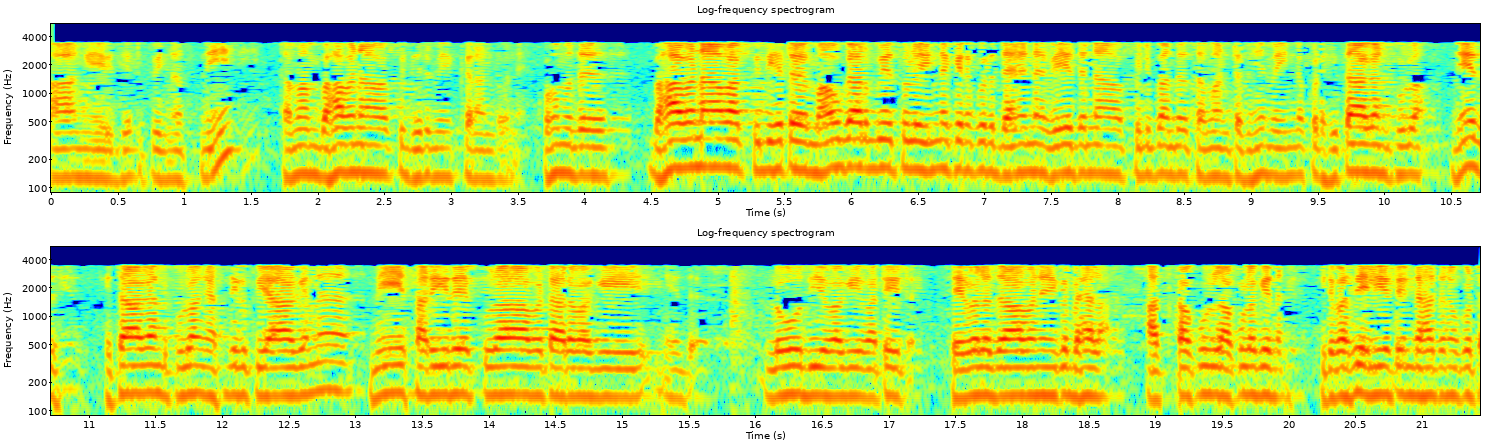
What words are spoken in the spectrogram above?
ආන් ඒ විදිහට පින්නත් නේ තමන් භාවනාවක් විදිහට මේක කරන්න ඕනේ. කොහොමද? භාවනාවක් විදිහට මව් ගර්භය තුල ඉන්න කෙනෙකුට දැනෙන වේදනාව පිළිබඳව තමන්ට මෙහෙම ඉන්නකොට හිතා ගන්න පුළුවන් නේද? හිතා ගන්න පුළුවන් ඇස් දෙක පියාගෙන මේ ශරීරය පුරාවට අර වගේ නේද? ලෝදිය වගේ වටේට සෙවල දාවණයක බහැලා. අත් කකුල් අකුලගෙන. ඊට පස්සේ එළියට එන්න හදනකොට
